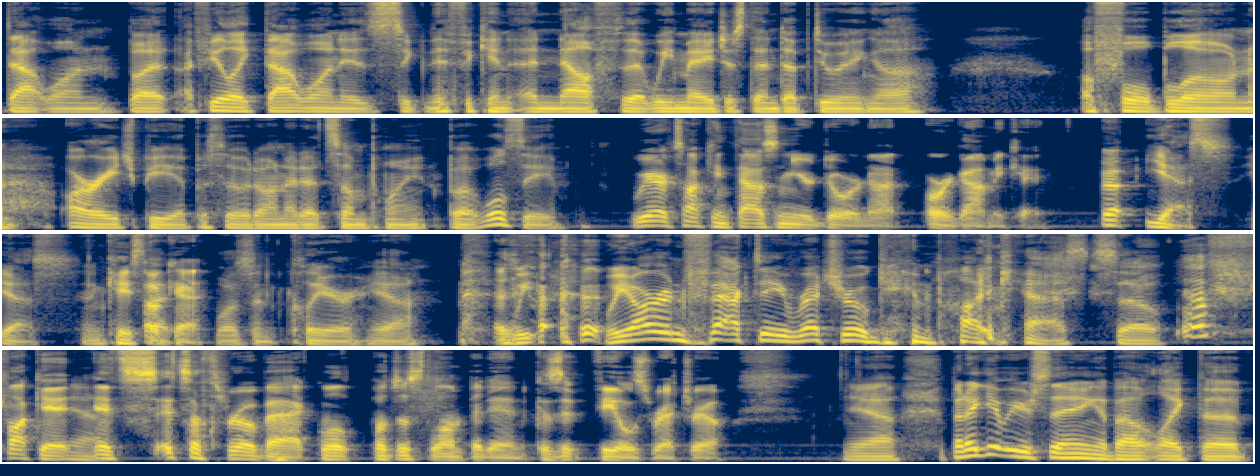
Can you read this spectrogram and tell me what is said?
that one. But I feel like that one is significant enough that we may just end up doing a a full blown RHP episode on it at some point. But we'll see. We are talking Thousand Year Door, not Origami King. Uh, yes, yes. In case that Okay. wasn't clear, yeah. we we are in fact a retro game podcast, so Yeah, fuck it. Yeah. It's it's a throwback. We'll we'll just lump it in because it feels retro. yeah. But I get what you're saying about like the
